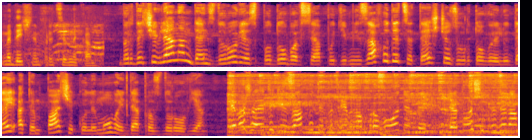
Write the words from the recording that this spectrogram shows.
медичним працівникам. Бердичівлянам День здоров'я сподобався. Подібні заходи це те, що згуртовує людей, а тим паче, коли мова йде про здоров'я. Я вважаю, такі заходи потрібно проводити для того, щоб людина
